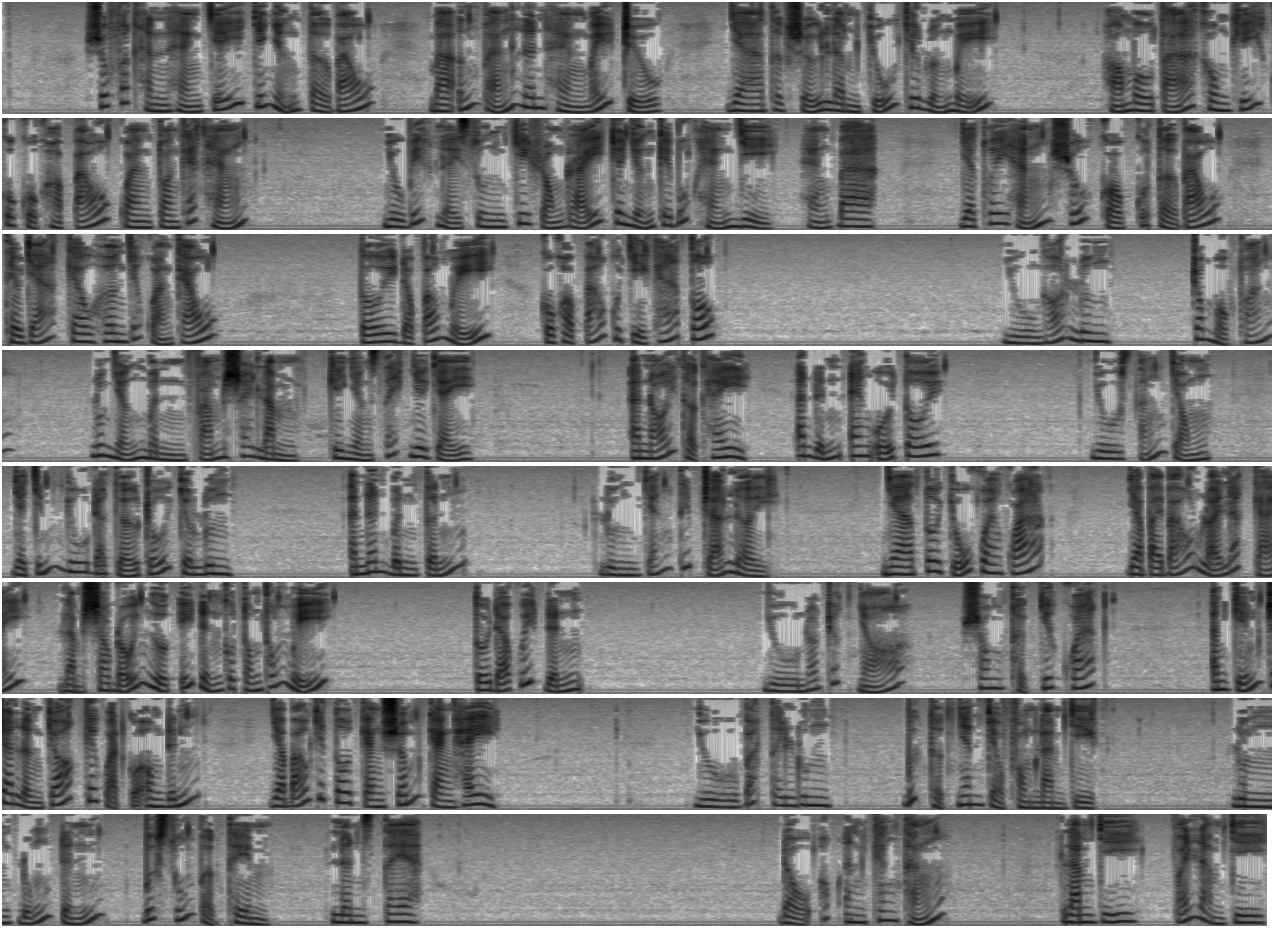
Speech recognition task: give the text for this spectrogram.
Số phát hành hạn chế với những tờ báo mà ấn bản lên hàng mấy triệu và thật sự làm chủ dư luận Mỹ. Họ mô tả không khí của cuộc họp báo hoàn toàn khác hẳn. Nhu biết Lệ Xuân chi rộng rãi cho những cây bút hạng gì, hạng ba và thuê hẳn số cột của tờ báo theo giá cao hơn giá quảng cáo. Tôi đọc báo Mỹ, cuộc họp báo của chị khá tốt. Dù ngó lưng, trong một thoáng, luôn nhận mình phạm sai lầm khi nhận xét như vậy. Anh nói thật hay, anh định an ủi tôi. Nhu sẵn giọng và chính Nhu đã gỡ rối cho Luân. Anh nên bình tĩnh. Luân gián tiếp trả lời. Nhà tôi chủ quan quá và bài báo loại lát cải làm sao đổi ngược ý định của Tổng thống Mỹ. Tôi đã quyết định. Dù nó rất nhỏ, song thật dứt khoát. Anh kiểm tra lần chót kế hoạch của ông Đính và báo cho tôi càng sớm càng hay. Dù bắt tay Luân bước thật nhanh vào phòng làm việc. Luân đúng đỉnh bước xuống bậc thềm, lên xe. Đầu óc anh căng thẳng. Làm gì? Phải làm gì?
